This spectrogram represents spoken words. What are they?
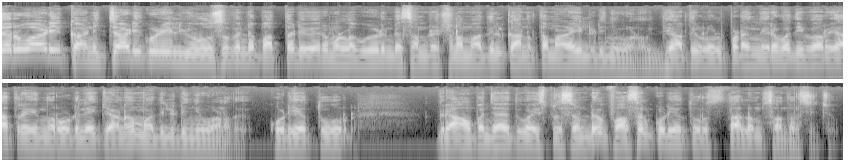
ചെറുവാടി കണിച്ചാടിക്കുഴിയിൽ യൂസഫിന്റെ പത്തടി ഉയരമുള്ള വീടിന്റെ സംരക്ഷണ മതിൽ കനത്ത മഴയിൽ ഇടിഞ്ഞു വീണു. വിദ്യാർത്ഥികൾ ഉൾപ്പെടെ നിരവധി പേർ യാത്ര ചെയ്യുന്ന റോഡിലേക്കാണ് മതിലിടിഞ്ഞു വീണത്. കൊടിയത്തൂർ ഗ്രാമപഞ്ചായത്ത് വൈസ് പ്രസിഡന്റ് ഫസൽ കൊടിയത്തൂർ സ്ഥലം സന്ദർശിച്ചു.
